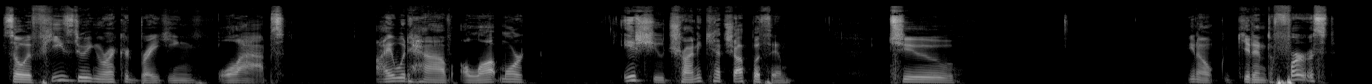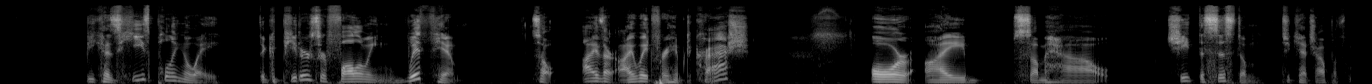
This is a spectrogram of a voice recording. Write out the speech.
So if he's doing record breaking laps, I would have a lot more issue trying to catch up with him to you know get into first because he's pulling away the computers are following with him. So either I wait for him to crash or I somehow cheat the system to catch up with him.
